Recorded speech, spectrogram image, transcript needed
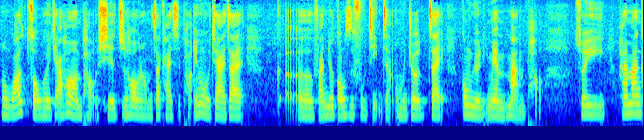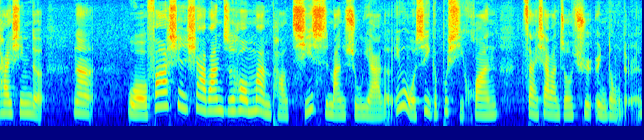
我要走回家换完跑鞋之后，然后我们再开始跑，因为我家也在呃反正就公司附近这样，我们就在公园里面慢跑，所以还蛮开心的。那。我发现下班之后慢跑其实蛮舒压的，因为我是一个不喜欢在下班之后去运动的人。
